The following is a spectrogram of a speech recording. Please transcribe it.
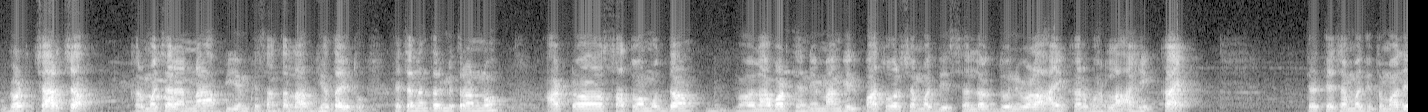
गट चारच्या कर्मचाऱ्यांना पी एम किसानचा लाभ घेता येतो. त्याच्यानंतर मित्रांनो आठ सातवा मुद्दा लाभार्थ्याने मागील पाच वर्षामध्ये सलग दोन वेळा आयकर भरला आहे काय? तर त्याच्यामध्ये तुम्हाला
